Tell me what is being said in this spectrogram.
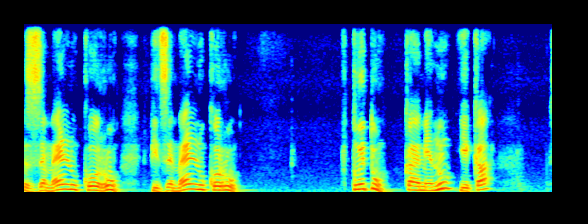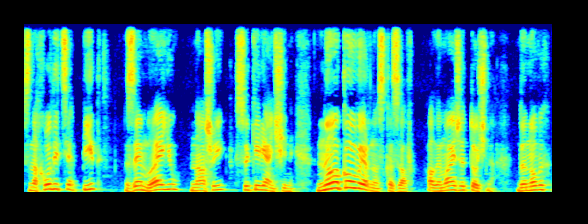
земельну кору, підземельну кору, в плиту кам'яну, яка знаходиться під землею нашої Сокирянщини. Науковирно сказав, але майже точно. До нових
